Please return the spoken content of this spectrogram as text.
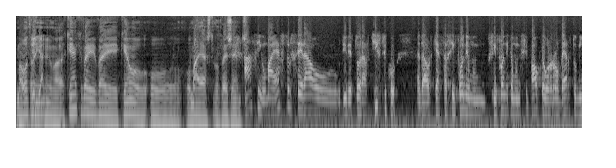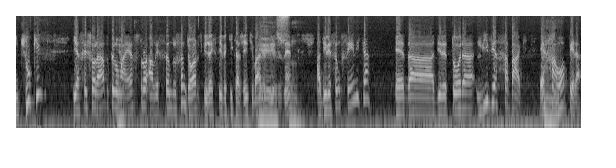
uma outra. Uma- quem é que vai. vai quem é o, o, o maestro regente? Ah, sim, o maestro será o, o diretor artístico da Orquestra Sinfônica, Sinfônica Municipal, que é o Roberto Minchuk, e assessorado pelo maestro Alessandro San Giorgio, que já esteve aqui com a gente várias vezes, Isso. né? A direção cênica é da diretora Lívia Sabag. Essa Uhum. ópera,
